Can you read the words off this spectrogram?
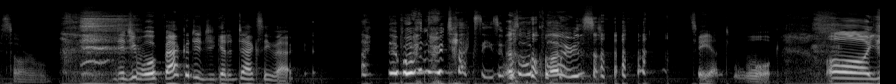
is horrible. Did you walk back or did you get a taxi back? There were no taxis. It was all closed. So you had to walk. Oh, you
